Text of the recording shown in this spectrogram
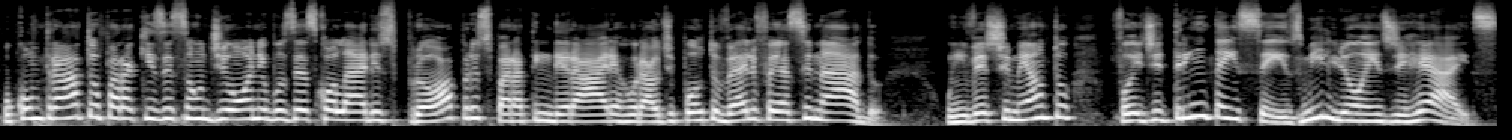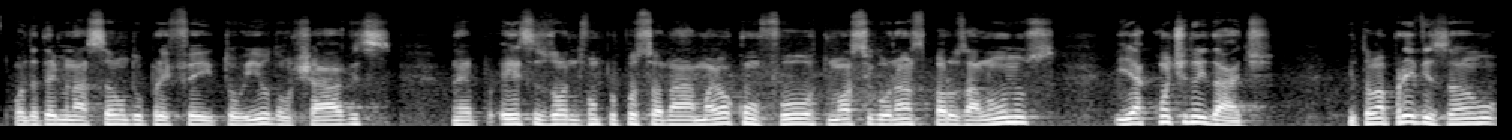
O contrato para aquisição de ônibus escolares próprios para atender a área rural de Porto Velho foi assinado. O investimento foi de 36 milhões de reais. Com determinação do prefeito Hildon Chaves, né, esses ônibus vão proporcionar maior conforto, maior segurança para os alunos e a continuidade. Então a previsão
